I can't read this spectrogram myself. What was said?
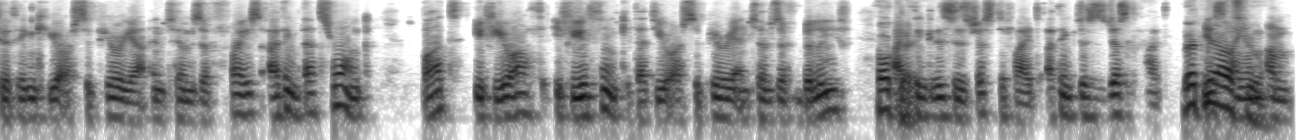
to think you are superior in terms of race, I think that's wrong. But if you are, if you think that you are superior in terms of belief, okay I think this is justified. I think this is justified. let me ask I am. you I'm,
